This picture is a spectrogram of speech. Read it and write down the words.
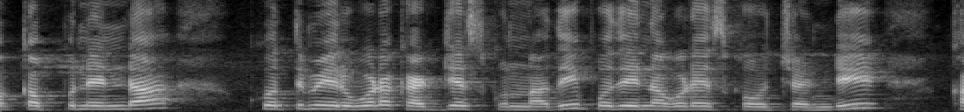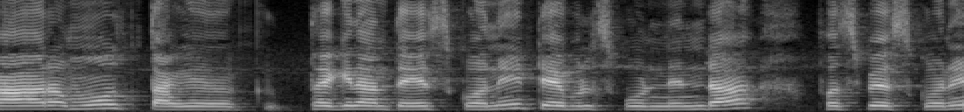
ఒక కప్పు నిండా కొత్తిమీర కూడా కట్ చేసుకున్నది పుదీనా కూడా వేసుకోవచ్చండి. కారము తగి తగినంత వేసుకొని టేబుల్ స్పూన్ నిండా పసుపు వేసుకొని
